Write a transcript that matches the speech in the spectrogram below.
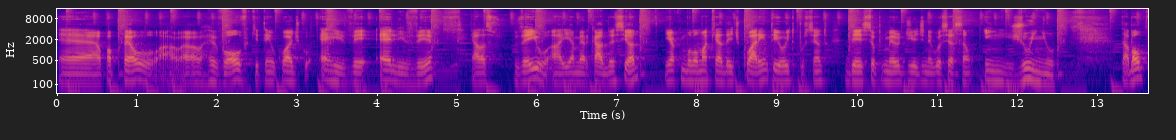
É, o papel, a, a Revolve, que tem o código RVLV, elas veio aí a mercado esse ano e acumulou uma queda de 48% desde seu primeiro dia de negociação em junho tá bom?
